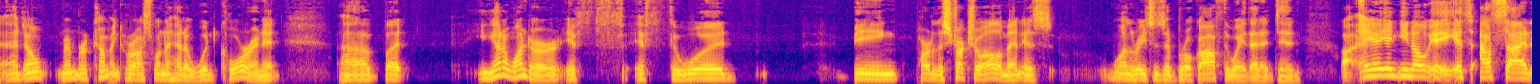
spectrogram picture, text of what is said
I don't remember coming across one that had a wood core in it, uh, but you got to wonder if if the wood being part of the structural element is one of the reasons it broke off the way that it did. Uh, and, and, you know, it, it's outside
